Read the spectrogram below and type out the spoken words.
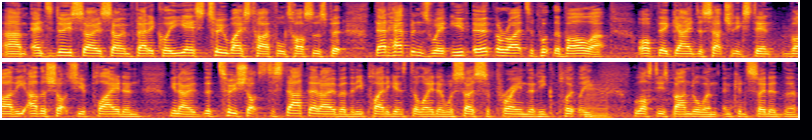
um, and to do so so emphatically. Yes, two waist high full tosses, but that happens when you've earned the right to put the bowler off their game to such an extent via the other shots you've played, and you know the two shots to start that over that he played against de Leede were so supreme that he completely lost his bundle and, and conceded the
